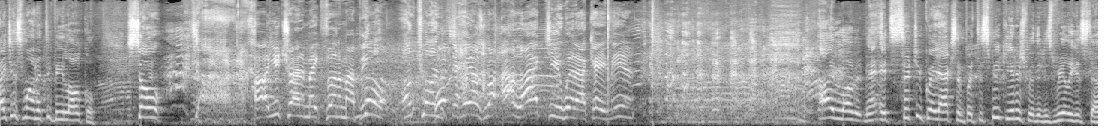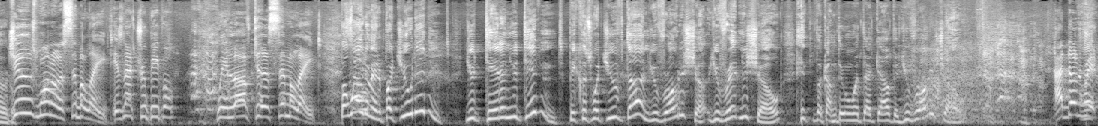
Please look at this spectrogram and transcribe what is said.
I just want it to be local. So Are you trying to make fun of my people? No, I'm trying What to- the hell's wrong? I liked you when I came in. I love it, man. It's such a great accent, but to speak Yiddish with it is really hysterical. Jews want to assimilate. Isn't that true, people? We love to assimilate. But So- wait a minute, but you didn't. You did and you didn't. Because what you've done, you've wrote a show, you've written a show. Look, I'm doing what that gal did. You've wrote a show. I done writ,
